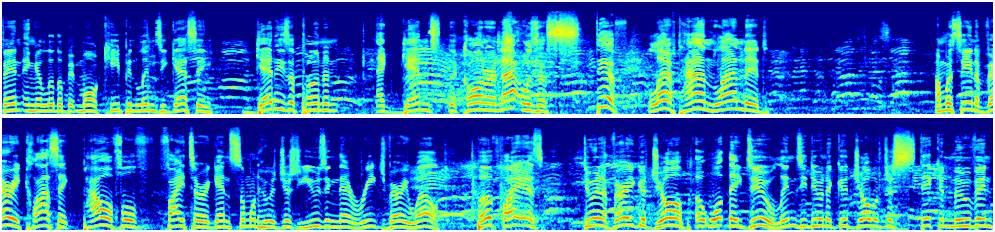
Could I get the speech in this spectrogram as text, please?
Feinting a little bit more, keeping Lindsay guessing. Get his opponent against the corner. And that was a stiff left hand landed. And we're seeing a very classic, powerful fighter against someone who is just using their reach very well. Both fighters doing a very good job at what they do. Lindsay doing a good job of just stick and moving.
